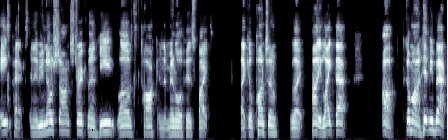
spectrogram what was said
apex. And if you know Sean Strickland, he loves to talk in the middle of his fights. Like he'll punch him, like, huh, you like that? Oh, come on, hit me back.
